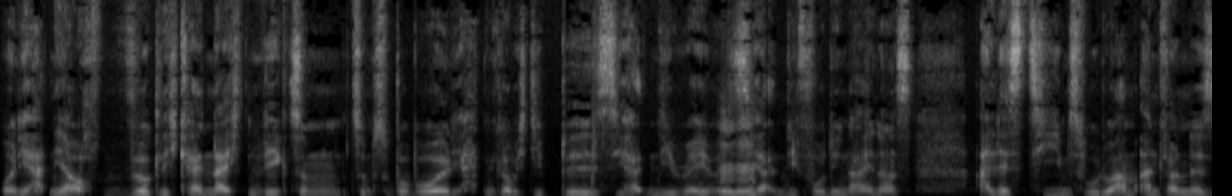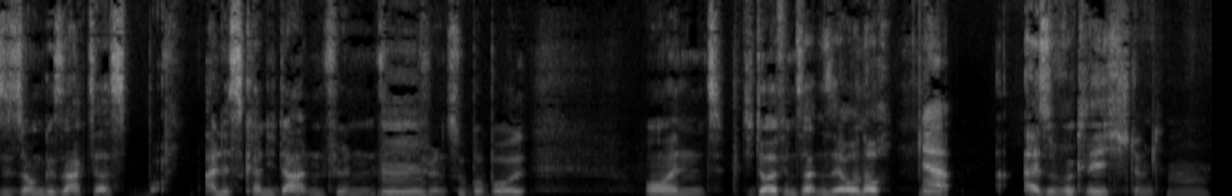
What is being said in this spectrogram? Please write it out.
Und die hatten ja auch wirklich keinen leichten Weg zum, zum Super Bowl. Die hatten, glaube ich, die Bills, die hatten die Ravens, die hatten die 49ers. Alles Teams, wo du am Anfang der Saison gesagt hast, boah, alles Kandidaten für einen für, einen- für einen Super Bowl. Und die Dolphins hatten sie auch noch. Ja, Also wirklich, stimmt. Hm.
